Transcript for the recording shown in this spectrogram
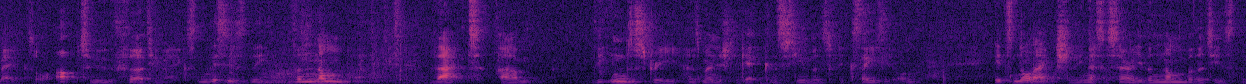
megs or up to 30 megs. And this is the, the number that um, the industry has managed to get consumers fixated on. It's not actually necessarily the number that is the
